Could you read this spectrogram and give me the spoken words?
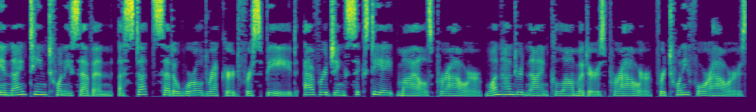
In 1927, a Stutz set a world record for speed, averaging 68 miles per hour, 109 kilometers per hour for 24 hours.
